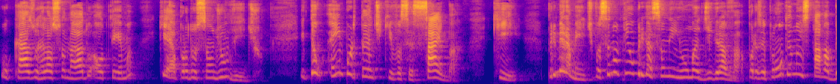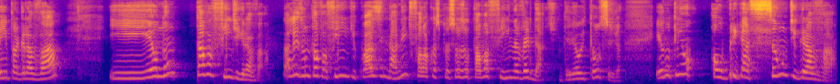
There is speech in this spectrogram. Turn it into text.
o caso relacionado ao tema, que é a produção de um vídeo. Então, é importante que você saiba que, primeiramente, você não tem obrigação nenhuma de gravar. Por exemplo, ontem eu não estava bem para gravar e eu não estava afim de gravar. Aliás, eu não estava afim de quase nada, nem de falar com as pessoas, eu estava afim, na verdade, entendeu? Então, ou seja, eu não tenho a obrigação de gravar.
